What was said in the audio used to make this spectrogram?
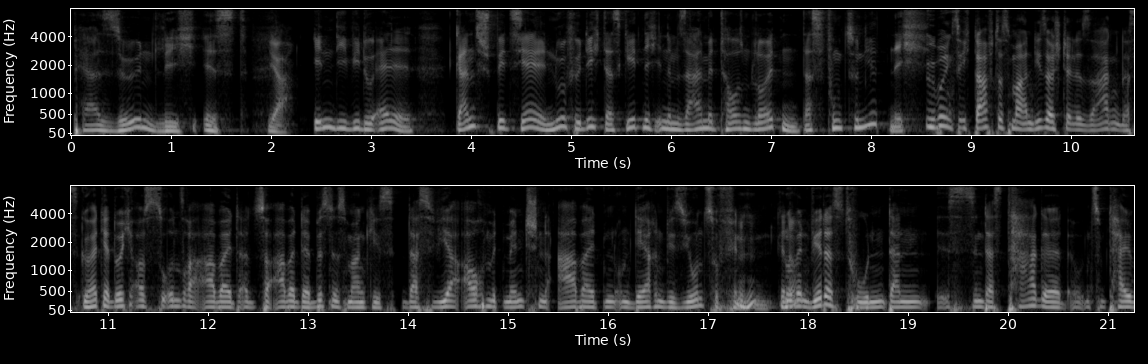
persönlich ist. Ja. Individuell ganz speziell, nur für dich, das geht nicht in einem Saal mit tausend Leuten. Das funktioniert nicht. Übrigens, ich darf das mal an dieser Stelle sagen, das gehört ja durchaus zu unserer Arbeit, also zur Arbeit der Business Monkeys, dass wir auch mit Menschen arbeiten, um deren Vision zu finden. Mhm, genau. Nur wenn wir das tun, dann ist, sind das Tage und zum Teil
